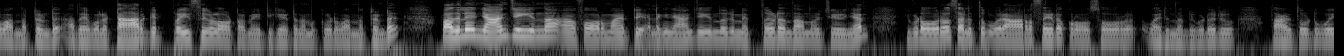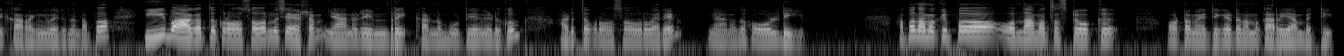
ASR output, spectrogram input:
വന്നിട്ടുണ്ട്. അതേപോലെ ടാർഗറ്റ് പ്രൈസുകൾ ഓട്ടോമാറ്റിക്കായിട്ട് നമുക്കിവിടെ വന്നിട്ടുണ്ട്. അപ്പോൾ അതിൽ ഞാൻ ചെയ്യുന്ന ഫോർമാറ്റ് അല്ലെങ്കിൽ ഞാൻ ചെയ്യുന്ന ഒരു മെത്തേഡ് എന്താണെന്ന് വെച്ച് കഴിഞ്ഞാൽ ഇവിടെ ഓരോ സ്ഥലത്തും ഒരു ആർ എസ് ഐയുടെ ക്രോസ് ഓവർ വരുന്നുണ്ട്. ഇവിടെ ഒരു താഴത്തോട്ട് പോയി കറങ്ങി വരുന്നുണ്ട്. അപ്പോൾ ഈ ഭാഗത്ത് ക്രോസ് ഓവറിന് ശേഷം ഞാനൊരു എൻട്രി കണ്ണും പൂട്ടി അങ്ങ് എടുക്കും. അടുത്ത ക്രോസ് ഓവർ വരെ ഞാനത് ഹോൾഡ് ചെയ്യും. അപ്പോൾ നമുക്കിപ്പോൾ ഒന്നാമത്തെ സ്റ്റോക്ക് ഓട്ടോമാറ്റിക്കായിട്ട് നമുക്കറിയാൻ പറ്റി.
